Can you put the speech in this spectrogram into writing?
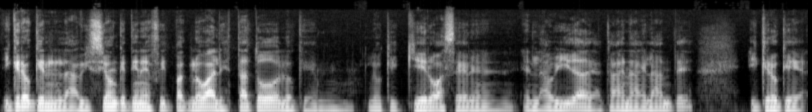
Y creo que en la visión que tiene Feedback Global está todo lo que, mm, lo que quiero hacer en, en la vida de acá en adelante. Y creo que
